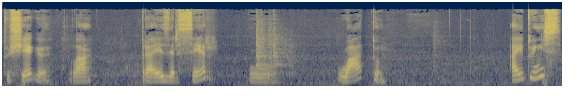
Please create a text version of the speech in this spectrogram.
tu chega lá para exercer o, o ato, aí tu ins,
